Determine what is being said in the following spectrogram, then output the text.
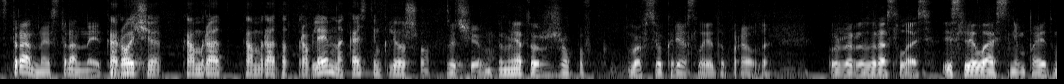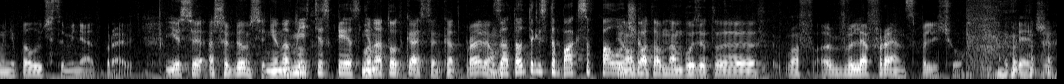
Странное, странное. это Короче, Камрад, Камрад, отправляем на кастинг Лешу. Зачем? У меня тоже жопа во все кресло, это правда. Уже разрослась и слилась с ним, поэтому не получится меня отправить. Если ошибемся, не на, Вместе с тот, креслом. не на тот кастинг отправим, Зато 300 баксов и он получим. потом нам будет... э, Во, в Ля Фрэнс полечу, опять же.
